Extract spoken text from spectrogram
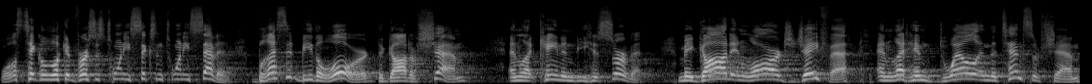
Well, let's take a look at verses 26 and 27. Blessed be the Lord, the God of Shem, and let Canaan be his servant. May God enlarge Japheth and let him dwell in the tents of Shem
